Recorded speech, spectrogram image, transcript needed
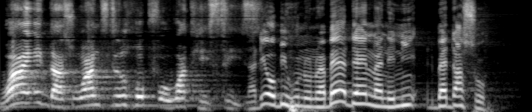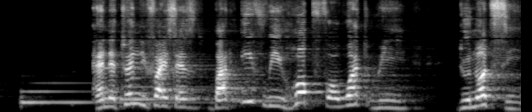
Why does one still hope for what he sees? na deɛ obi hu no no ɛbɛyɛ dɛn na n'ani bɛda so And the 25 says, But if we hope for what we do not see,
